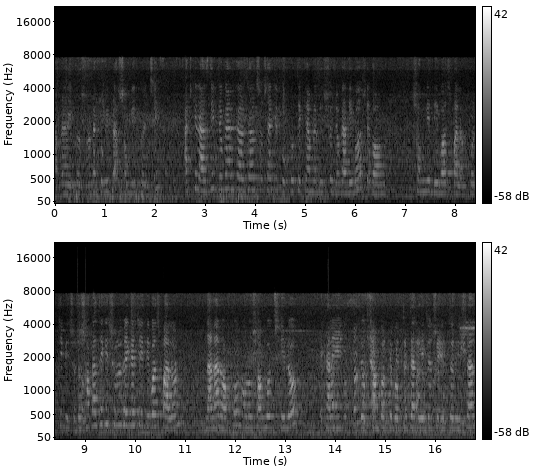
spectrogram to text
আপনার এই প্রশ্নটা খুবই প্রাসঙ্গিক হয়েছে। আজকে রাজদীপ যোগায়ন কালচারাল সোসাইটির পক্ষ থেকে আমরা বিশ্ব যোগা দিবস এবং সংগীত দিবস পালন করছি বিশ্ব সকাল থেকে শুরু হয়ে গেছে এই দিবস পালন নানা রকম অনুষঙ্গ ছিল। এখানে যোগ সম্পর্কে বক্তৃতা দিয়েছেন সুদীপ্ত বিশ্বাস।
